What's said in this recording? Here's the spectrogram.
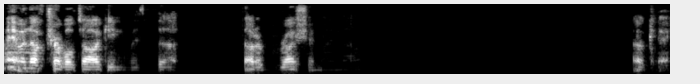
I have enough trouble talking with uh, without a brush in my mouth. Okay.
